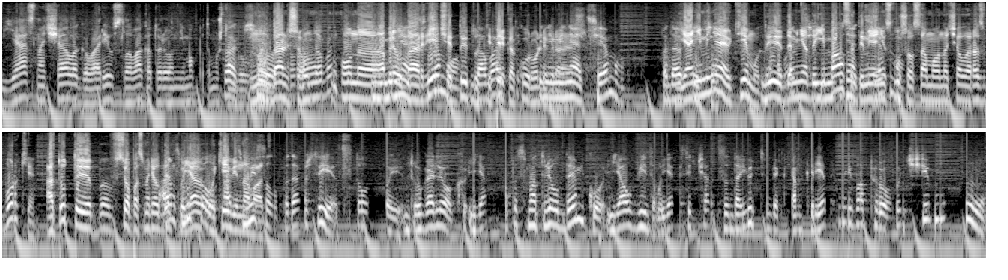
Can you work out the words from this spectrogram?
Я сначала говорил слова, которые он не мог, потому что Так, он был... Ну дальше, он, давайте он э, не обрел дар речи, тему, ты тут теперь давайте какую роль не играешь? менять тему. Я не Подождите. меняю тему, ты до меня Давайте не доебался, ты меня не тему. слушал с самого начала разборки, а тут ты все посмотрел А демку, я смысл- окей а виноват. смысл? Подожди, стой, другалек. Я посмотрел демку, я увидел, я сейчас задаю тебе конкретный вопрос. Почему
